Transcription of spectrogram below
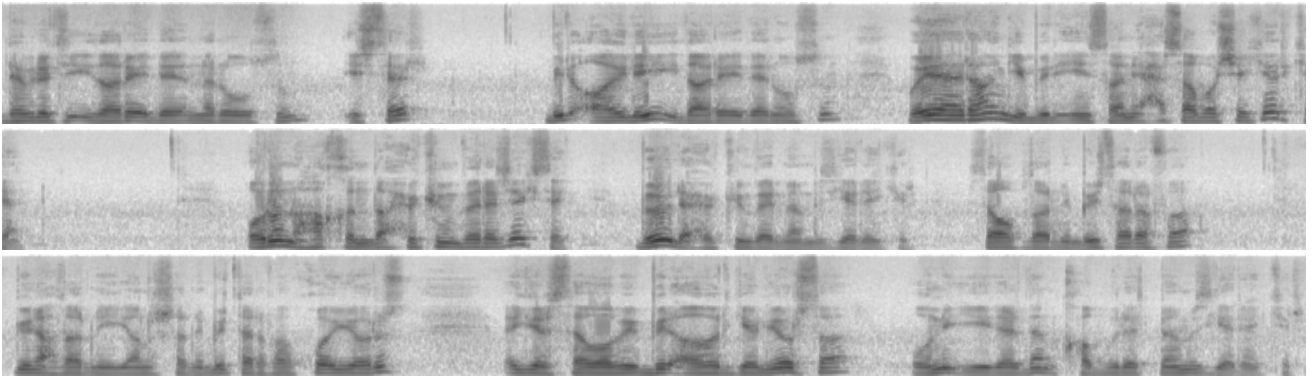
devleti idare edenler olsun, ister bir aileyi idare eden olsun veya herhangi bir insanı hesaba çekerken onun hakkında hüküm vereceksek böyle hüküm vermemiz gerekir. Sevaplarını bir tarafa, günahlarını, yanlışlarını bir tarafa koyuyoruz. Eğer sevabı bir ağır geliyorsa onu iyilerden kabul etmemiz gerekir.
